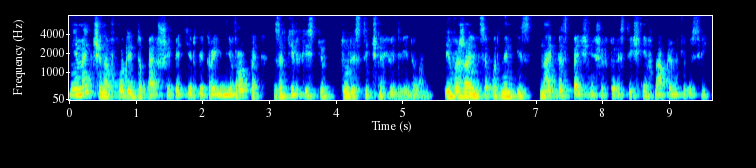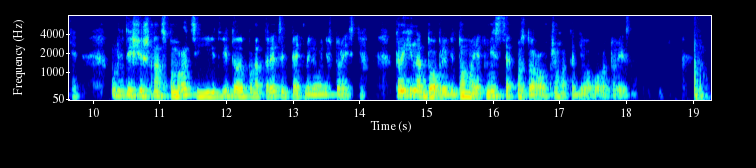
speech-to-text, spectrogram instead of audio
Німеччина входить до першої п'ятірки країн Європи за кількістю туристичних відвідувань і вважається одним із найбезпечніших туристичних напрямків у світі. У 2016 році її відвідали понад 35 мільйонів туристів. Країна добре відома як місце оздоровчого та ділового туризму.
